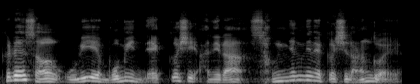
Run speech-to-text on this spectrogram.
그래서 우리의 몸이 내 것이 아니라 성령님의 것이라는 거예요.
